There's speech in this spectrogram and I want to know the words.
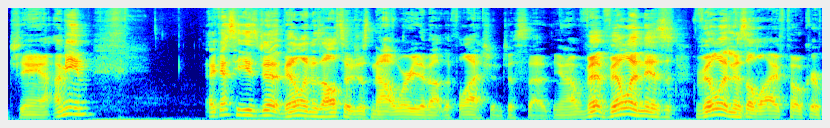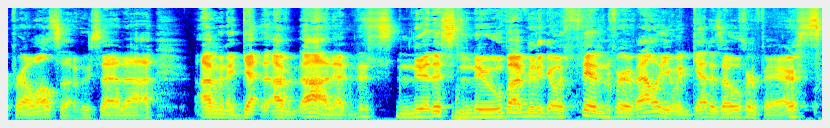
jam. I mean, I guess he's just villain is also just not worried about the flush and just said, you know, Vi- villain is villain is a live poker pro also who said, uh, I'm gonna get I'm ah that this new this noob I'm gonna go thin for value and get his overpairs.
